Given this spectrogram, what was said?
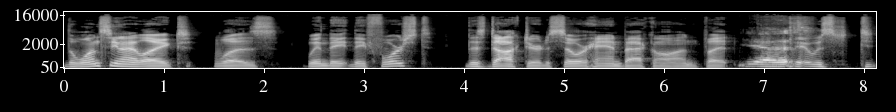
the one scene I liked was when they they forced this doctor to sew her hand back on, but Yes. it was d-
